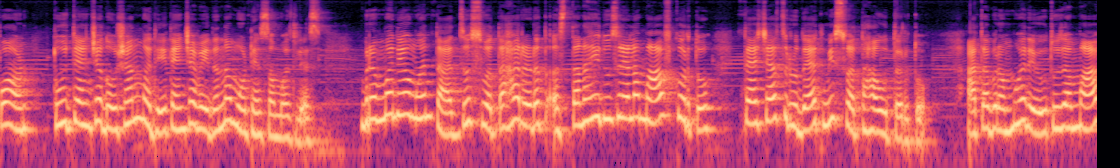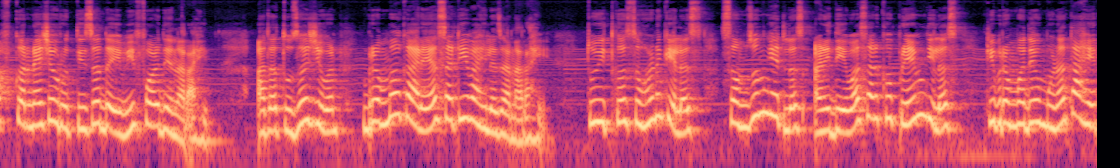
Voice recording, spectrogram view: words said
पण तू त्यांच्या दोषांमध्ये त्यांच्या वेदना मोठ्या समजल्यास. ब्रह्मदेव म्हणतात जो स्वतः रडत असतानाही दुसऱ्याला माफ करतो त्याच्याच हृदयात मी स्वतः उतरतो. आता ब्रह्मदेव तुझा माफ करण्याच्या वृत्तीचं दैवी फळ देणार आहेत. आता तुझं जीवन ब्रह्मकार्यासाठी वाहिलं जाणार आहे. तू इतकं सहन केलंस समजून घेतलंस आणि देवासारखं प्रेम दिलंस की ब्रह्मदेव म्हणत आहेत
